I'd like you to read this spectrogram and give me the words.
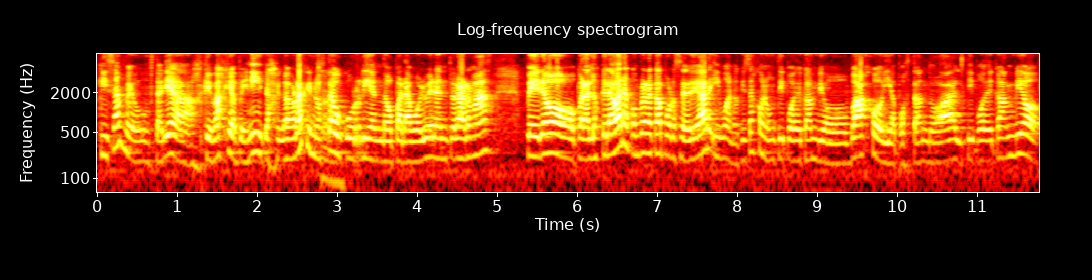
Quizás me gustaría que baje a penitas, la verdad es que no está ocurriendo para volver a entrar más, pero para los que la van a comprar acá por CDR y bueno, quizás con un tipo de cambio bajo y apostando al tipo de cambio,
